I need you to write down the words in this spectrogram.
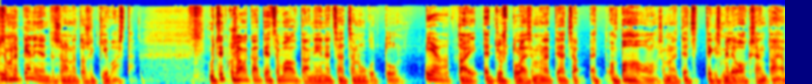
Semmoinen pieni jännitys on aina tosi kivasta. Mutta sitten kun se alkaa, tiedätkö, valtaa niin, että sä et saa nukuttua. Joo. Tai että just tulee semmoinen, että on paha olo. Semmoinen, että tekisi mieli oksentaa ja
